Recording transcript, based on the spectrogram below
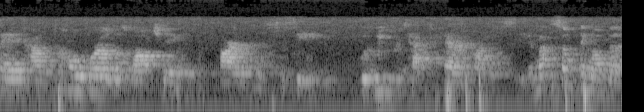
saying how the whole world was watching Ireland to see would we protect their privacy. And that's something of a,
